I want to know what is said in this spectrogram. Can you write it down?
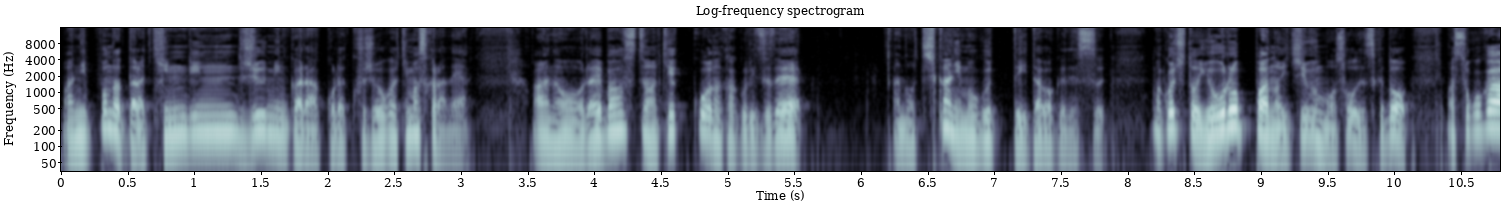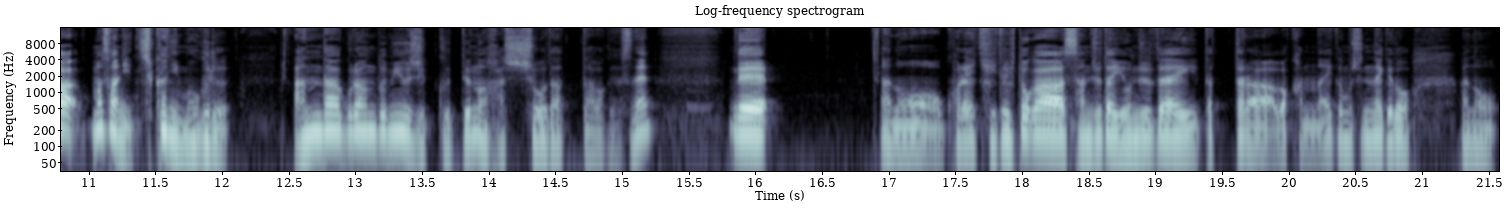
まあ、日本だったら近隣住民からこれ苦情が来ますからね。あの、ライブハウスっていうのは結構な確率で、あの、地下に潜っていたわけです。まあ、これちょっとヨーロッパの一部もそうですけど、まあ、そこがまさに地下に潜る。アンダーグラウンドミュージックっていうのが発祥だったわけですね。で、あの、これ聞いてる人が30代、40代だったらわかんないかもしれないけど、あの、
